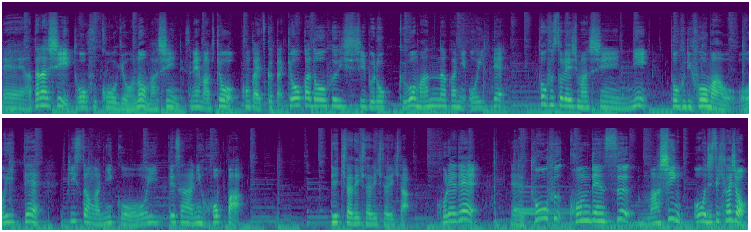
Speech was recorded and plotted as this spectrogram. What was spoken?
えー、新しい豆腐工業のマシーンですね。まあ今日、今回作った強化豆腐石ブロックを真ん中に置いて、豆腐ストレージマシーンに豆腐リフォーマーを置いて、ピストンが2個置いて、さらにホッパー。できたできたできたできた。これで、えー、豆腐コンデンスマシンを実績解除。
